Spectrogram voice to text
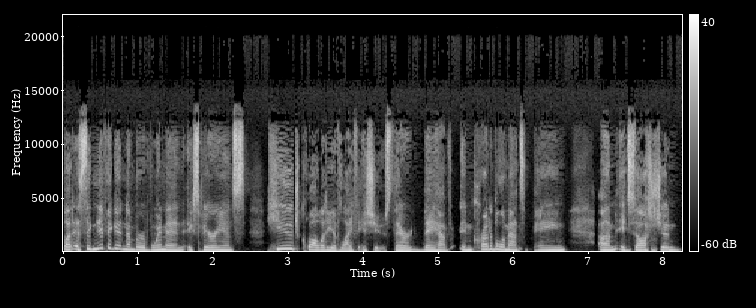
but a significant number of women experience huge quality of life issues. They're, they have incredible amounts of pain, um, exhaustion,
